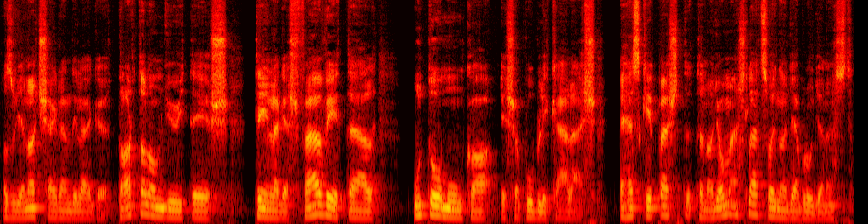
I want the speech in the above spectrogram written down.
az ugye nagyságrendileg tartalomgyűjtés, tényleges felvétel, utómunka és a publikálás. Ehhez képest te nagyon más látsz, vagy nagyjából ugyanezt?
